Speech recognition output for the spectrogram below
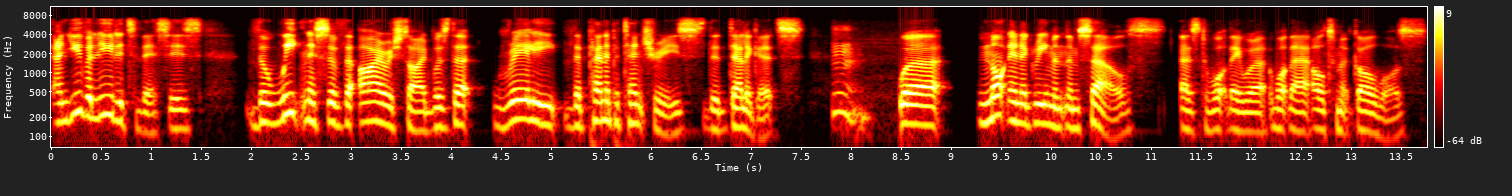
and you've alluded to this is the weakness of the Irish side was that really the plenipotentiaries, the delegates, mm. Were not in agreement themselves as to what they were, what their ultimate goal was.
